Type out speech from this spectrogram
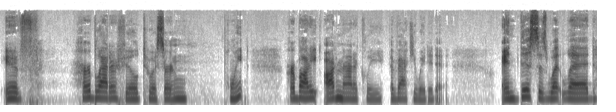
If her bladder filled to a certain point, her body automatically evacuated it. And this is what led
